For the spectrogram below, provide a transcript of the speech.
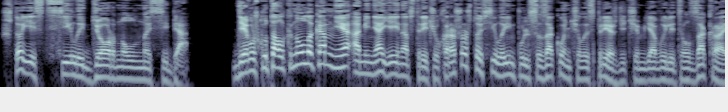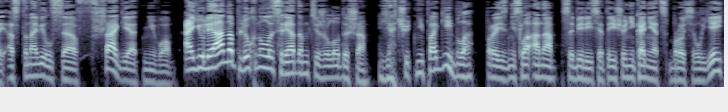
что есть силы, дернул на себя. Девушку толкнуло ко мне, а меня ей навстречу. Хорошо, что сила импульса закончилась прежде, чем я вылетел за край, остановился в шаге от него. А Юлиана плюхнулась рядом, тяжело дыша. «Я чуть не погибла», — произнесла она. «Соберись, это еще не конец», — бросил ей.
